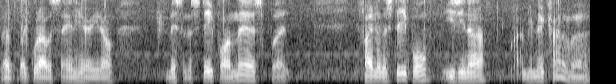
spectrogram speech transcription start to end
that's like what I was saying here, you know, missing a staple on this, but find another staple, easy enough. I mean, they're kind of a,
